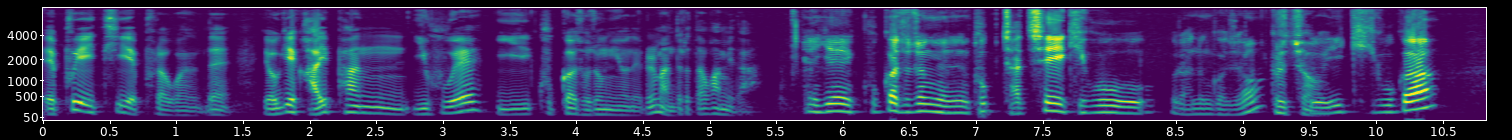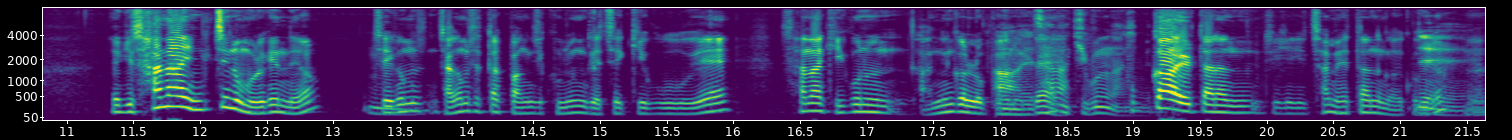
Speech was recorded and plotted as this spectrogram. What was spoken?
FATF라고 하는데 여기에 가입한 이후에 이 국가조정위원회를 만들었다고 합니다. 이게 국가조정위원회는 북 자체의 기구라는 거죠. 그렇죠. 이 기구가 여기 산하일지는 모르겠네요. 음. 자금 자금 세탁 방지 금융 대책 기구의 산하 기구는 아닌 걸로 아, 예, 산하 기구는. 국가 일단은 참여했다는 거거든요. 예. 예.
